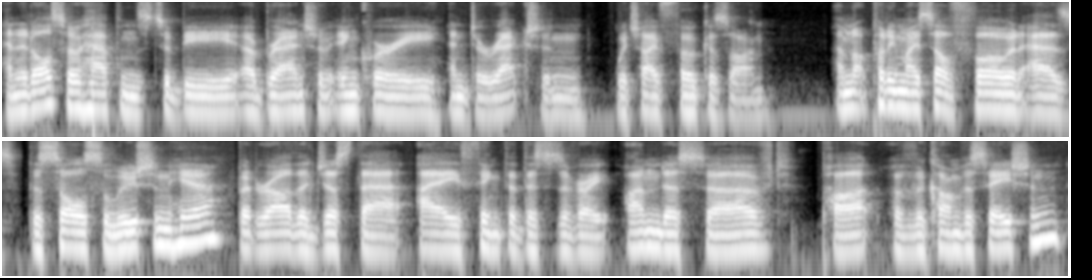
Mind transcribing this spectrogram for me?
And it also happens to be a branch of inquiry and direction which I focus on. I'm not putting myself forward as the sole solution here, but rather just that I think that this is a very underserved part of the conversation.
